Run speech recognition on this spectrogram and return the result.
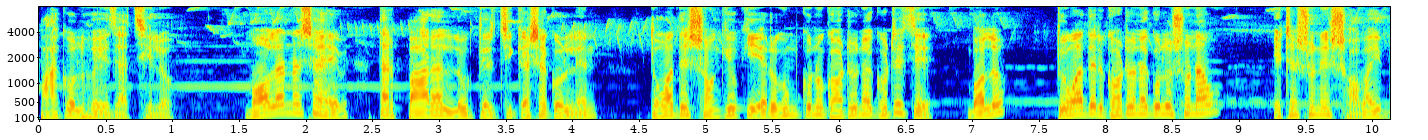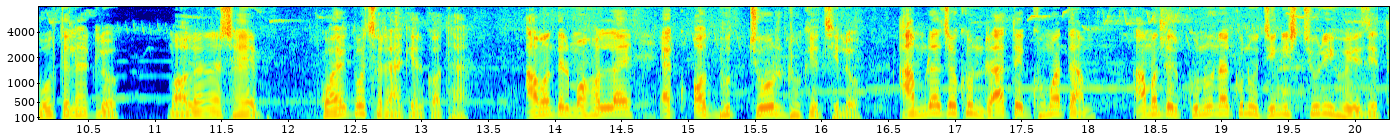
পাগল হয়ে যাচ্ছিল। মৌলানা সাহেব তার পাড়ার লোকদের জিজ্ঞাসা করলেন, তোমাদের সঙ্গেও কি এরকম কোনো ঘটনা ঘটেছে? বলো, তোমাদের ঘটনাগুলো শোনাও। এটা শুনে সবাই বলতে লাগল, মৌলানা সাহেব, কয়েক বছর আগের কথা। আমাদের মহল্লায় এক অদ্ভুত চোর ঢুকেছিল। আমরা যখন রাতে ঘুমাতাম, আমাদের কোনো না কোনো জিনিস চুরি হয়ে যেত।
